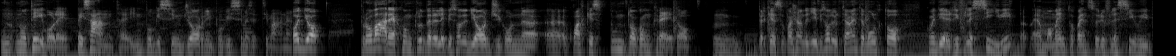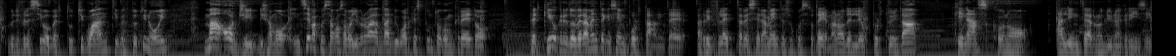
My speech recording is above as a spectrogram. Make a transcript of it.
notevole, pesante, in pochissimi giorni, in pochissime settimane. Voglio provare a concludere l'episodio di oggi con eh, qualche spunto concreto. Mm, perché sto facendo degli episodi ultimamente molto, come dire, riflessivi. È un momento, penso, riflessivo per tutti quanti, per tutti noi. Ma oggi, diciamo, insieme a questa cosa voglio provare a darvi qualche spunto concreto. Perché io credo veramente che sia importante riflettere seriamente su questo tema, no? Delle opportunità che nascono all'interno di una crisi.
